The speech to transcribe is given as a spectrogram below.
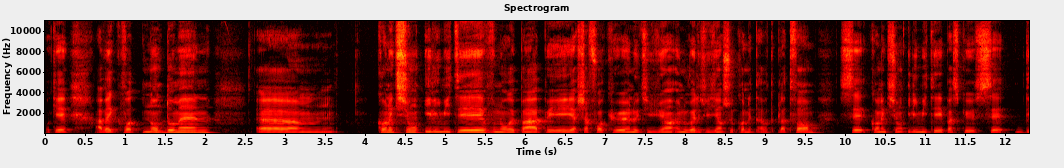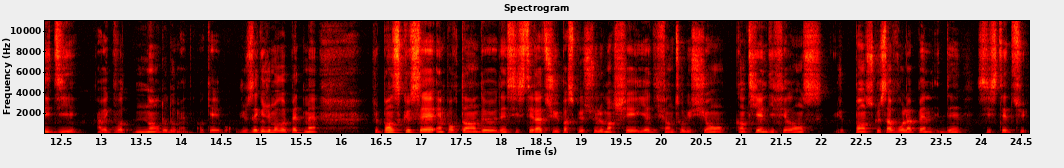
ok, avec votre nom de domaine, euh, connexion illimitée, vous n'aurez pas à payer à chaque fois qu'un étudiant, un nouvel étudiant se connecte à votre plateforme. C'est connexion illimitée parce que c'est dédié avec votre nom de domaine. Ok, bon, je sais que je me répète, mais je pense que c'est important d'insister là-dessus parce que sur le marché, il y a différentes solutions. Quand il y a une différence, je pense que ça vaut la peine d'insister dessus.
